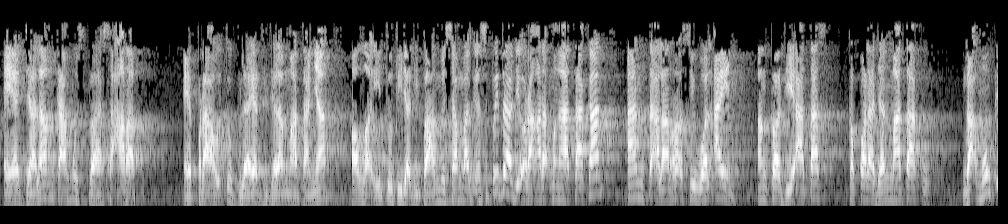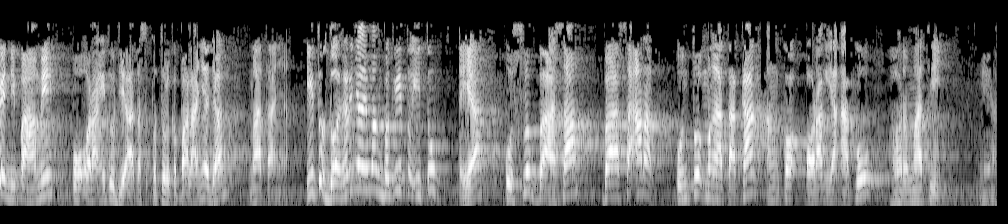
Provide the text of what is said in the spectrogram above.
eh, dalam kamus bahasa Arab. Eh, perahu itu belayar di dalam matanya Allah itu tidak dipahami sama sekali. Seperti tadi orang Arab mengatakan anta ala rasi wal ain. engkau di atas kepala dan mataku. Nggak mungkin dipahami, oh orang itu di atas betul kepalanya dan matanya. Itu dohirnya memang begitu. Itu ya uslub bahasa bahasa Arab untuk mengatakan engkau orang yang aku hormati. Ya.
